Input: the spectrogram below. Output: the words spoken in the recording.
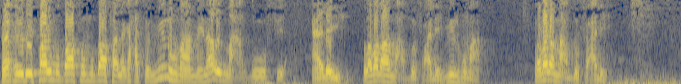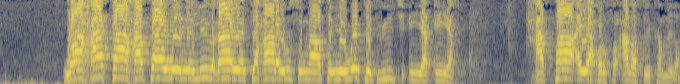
Faxudifa lmudaafu mudaafa laga xadfa minhumaa min almacduufi calayhi labadaa macduuf caleyh minhumaa. Labada macduuf caleyh waa xataa xataa weeye lilgaayati xaalay usugnaatay iyo watadriij in yar in yar. Xataa ayaa xurfulcadafkii ka mid a.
